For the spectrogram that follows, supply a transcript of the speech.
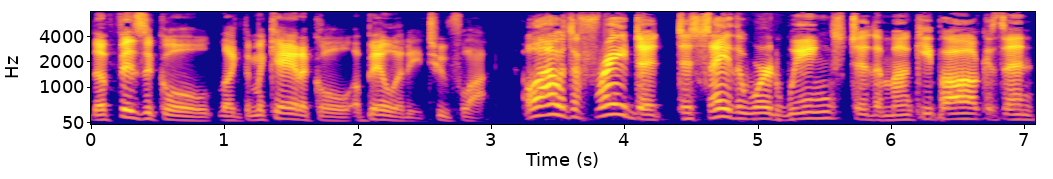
the physical, like the mechanical ability to fly. Well, I was afraid to, to say the word wings to the monkey paw, because then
